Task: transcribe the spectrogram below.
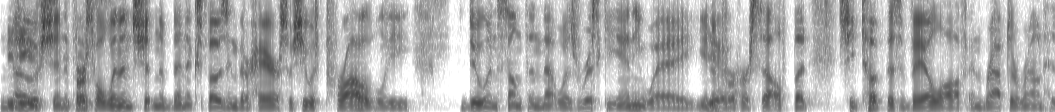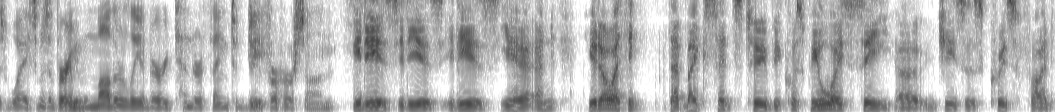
It is, notion. First of all, women shouldn't have been exposing their hair, so she was probably doing something that was risky anyway, you know, Yeah. for herself. But she took this veil off and wrapped it around his waist. It was a very Yeah. motherly, a very tender thing to do Yeah. for her son. It is, it is, it is, yeah. And, you know, I think that makes sense too, because we always see uh, Jesus crucified.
